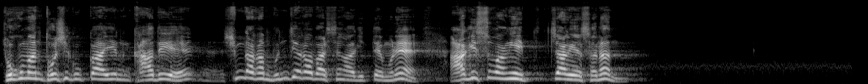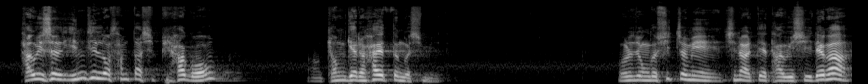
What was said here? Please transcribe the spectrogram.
조그만 도시국가인 가드에 심각한 문제가 발생하기 때문에 아기스 왕의 입장에서는 다윗을 인질로 삼다시피 하고 어, 경계를 하였던 것입니다. 어느 정도 시점이 지날 때 다윗이 내가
